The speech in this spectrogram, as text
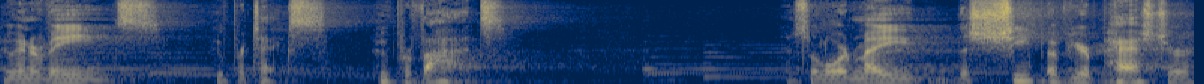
who intervenes, who protects, who provides. And so, Lord, may the sheep of your pasture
